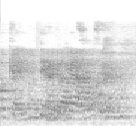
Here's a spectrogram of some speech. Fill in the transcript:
ok, sì, grazie. grazie.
